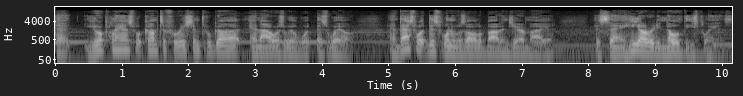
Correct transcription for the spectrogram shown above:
that your plans will come to fruition through God and ours will as well. And that's what this one was all about in Jeremiah, is saying he already knows these plans.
